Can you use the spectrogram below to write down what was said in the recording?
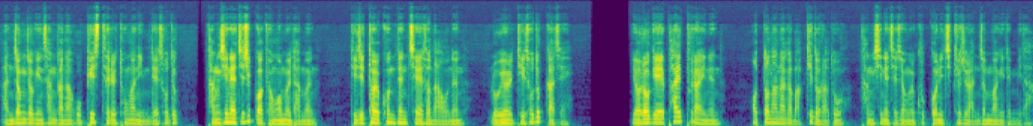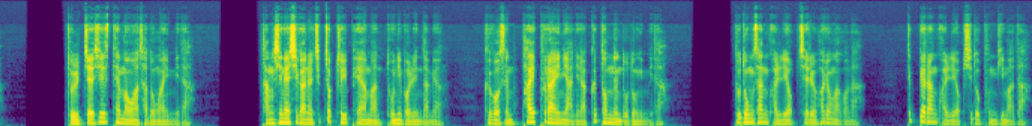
안정적인 상가나 오피스텔을 통한 임대 소득, 당신의 지식과 경험을 담은 디지털 콘텐츠에서 나오는 로열티 소득까지 여러 개의 파이프라인은 어떤 하나가 막히더라도 당신의 재정을 굳건히 지켜줄 안전망이 됩니다. 둘째 시스템화와 자동화입니다. 당신의 시간을 직접 투입해야만 돈이 벌린다면 그것은 파이프라인이 아니라 끝없는 노동입니다. 부동산 관리 업체를 활용하거나 특별한 관리 없이도 분기마다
